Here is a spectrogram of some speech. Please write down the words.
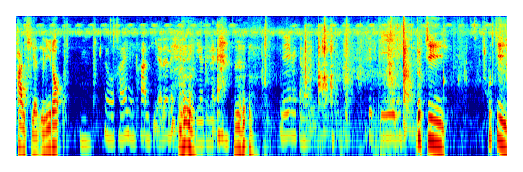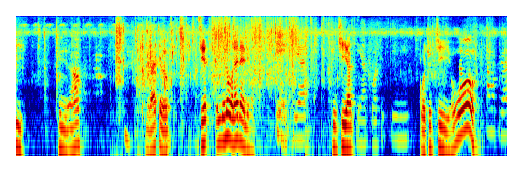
ผ่านเขียดอีหลีเนาะเดี๋ยวไพ่นี่ผ่านเขียได้เลยเกียรติแหละนี่ไม่ขนาดจุดจีนี่ตุ๊จีกุจีนี่เอาเดี๋ยวได้เติบเสียดเป็นเมนูได้ไหนนี่ครับเกียเขียด พินเขียดเกียรติกว่าจุดจีกัวจุจี โอ้ตั้งมะเขือด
